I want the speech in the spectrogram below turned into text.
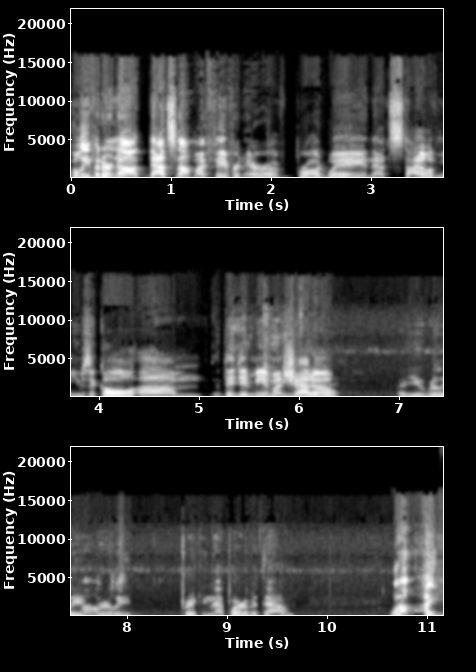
Believe it or not, that's not my favorite era of Broadway and that style of musical. Um, they Are did me in my shadow. Are you really, Um, really breaking that part of it down? Well, I,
